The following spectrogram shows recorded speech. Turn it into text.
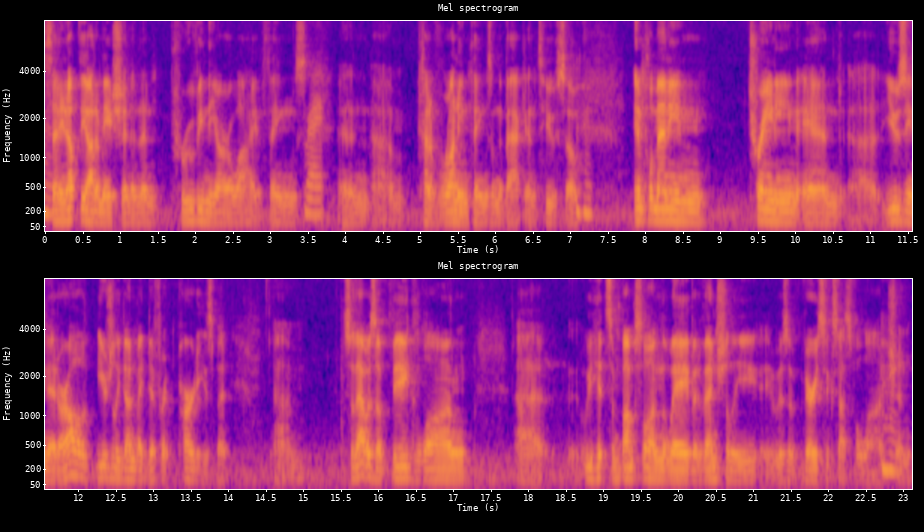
setting up the automation and then proving the roi of things Right. and um, kind of running things on the back end too. So Mm-hmm. implementing, training, and uh, using it are all usually done by different parties. But um, so that was a big, long. Uh, we hit some bumps along the way, but eventually it was a very successful launch, Mm-hmm. and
